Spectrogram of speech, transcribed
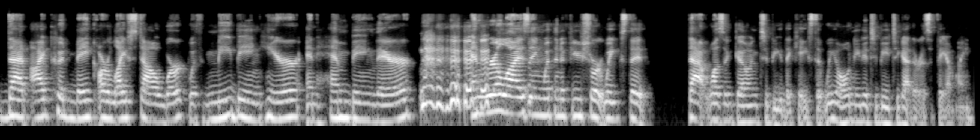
that I could make our lifestyle work with me being here and him being there and realizing within a few short weeks that that wasn't going to be the case that we all needed to be together as a family.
